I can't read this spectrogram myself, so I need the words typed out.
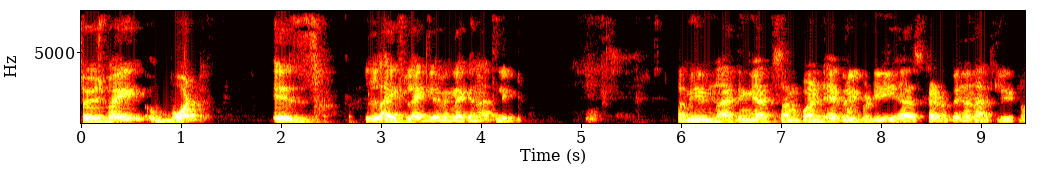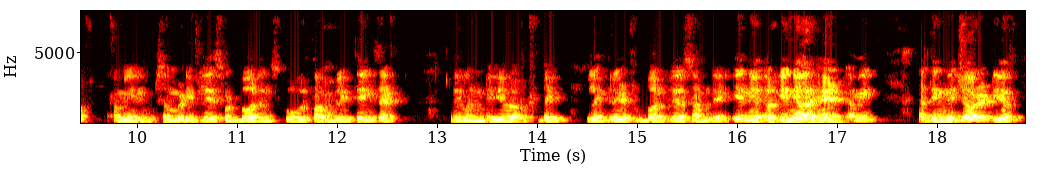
So, bhai, what is life like living like an athlete? I mean, I think at some point everybody has kind of been an athlete, no? I mean, somebody plays football in school, probably hmm. thinks that they're going to be a big, like, great football player someday. In your in your head, I mean, I think majority of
